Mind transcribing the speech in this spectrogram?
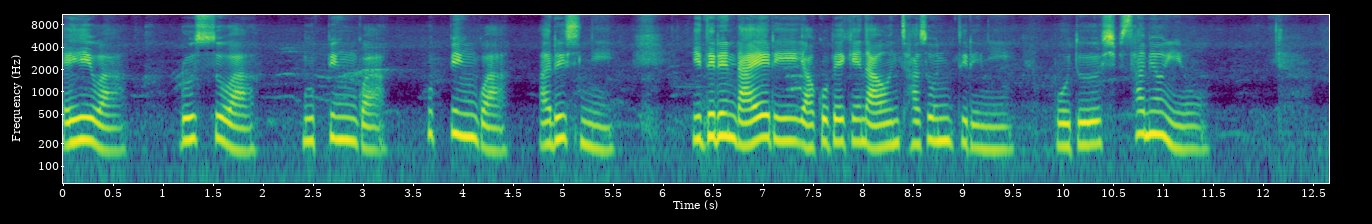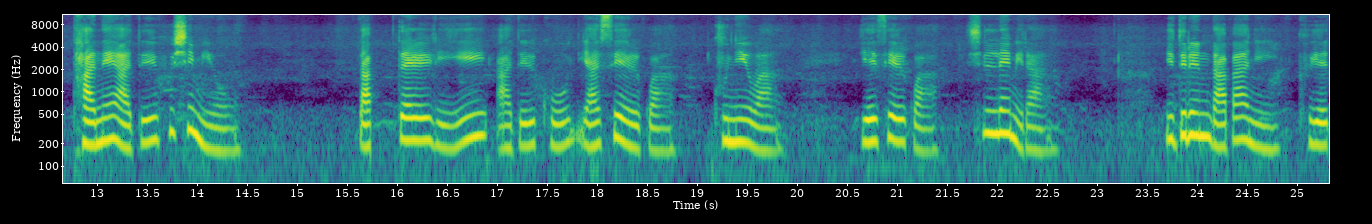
에히와 로스와 무핀과 훗빈과 아르시니 이들은 라헬이 야곱에게 낳은 자손들이니 모두 14명이요. 단의 아들 후심이요. 납달리의 아들 곧 야스엘과 구니와 예셀과 실렘이라. 이들은 라반이 그의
